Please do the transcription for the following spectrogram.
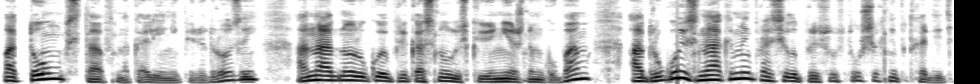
Потом, встав на колени перед Розой, она одной рукой прикоснулась к ее нежным губам, а другой знаками просила присутствующих не подходить.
